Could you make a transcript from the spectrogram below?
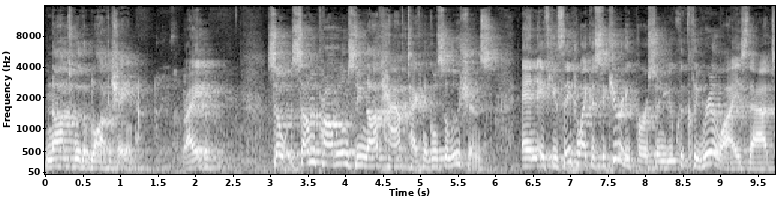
Not with a blockchain, right? So some problems do not have technical solutions. And if you think like a security person, you quickly realize that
